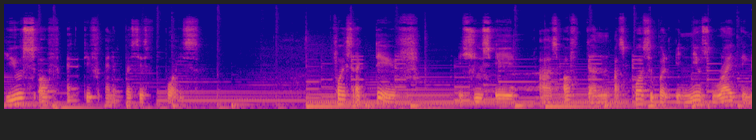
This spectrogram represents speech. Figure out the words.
use of active and passive voice. Voice active is used as often as possible in news writing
